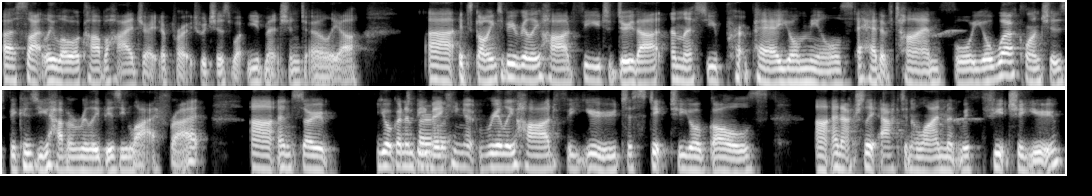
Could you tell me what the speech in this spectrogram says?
a slightly lower carbohydrate approach, which is what you'd mentioned earlier, uh, it's going to be really hard for you to do that unless you prepare your meals ahead of time for your work lunches because you have a really busy life, right? Uh, and so you're going to totally. be making it really hard for you to stick to your goals uh, and actually act in alignment with future you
